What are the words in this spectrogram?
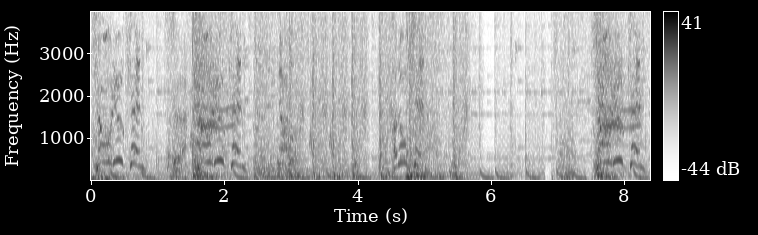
昇竜拳昇竜拳波動拳上流拳。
